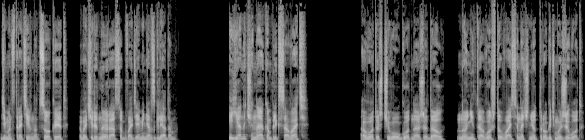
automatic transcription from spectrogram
демонстративно цокает, в очередной раз обводя меня взглядом. И я начинаю комплексовать. Вот уж чего угодно ожидал, но не того, что Вася начнет трогать мой живот.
